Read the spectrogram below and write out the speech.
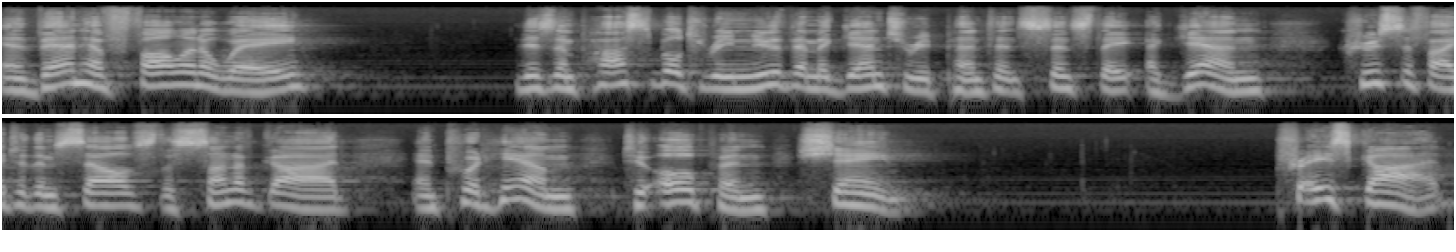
and then have fallen away. It is impossible to renew them again to repentance since they again crucify to themselves the Son of God and put him to open shame. Praise God,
